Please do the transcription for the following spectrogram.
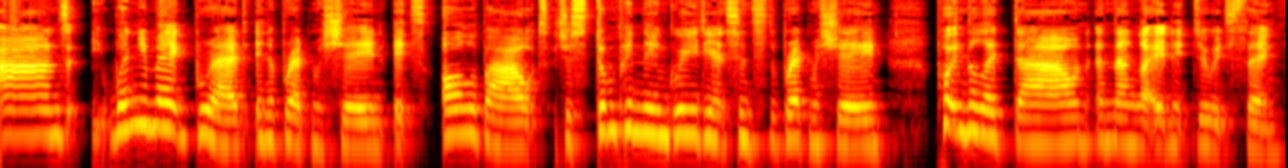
And when you make bread in a bread machine, it's all about just dumping the ingredients into the bread machine, putting the lid down, and then letting it do its thing.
